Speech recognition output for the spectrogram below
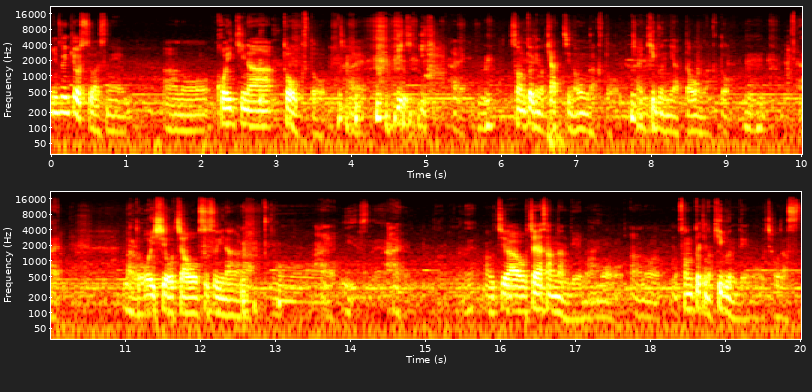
金継ぎ教室はですねあの小粋なトークと、はい、息息はい、その時のキャッチの音楽と、はい、気分に合った音楽と、はい、あと美味しいお茶をすすりながら、はい。いいですね。はい。まあ、うちはお茶屋さんなんで、まあ、もうあのその時の気分でもうお茶を出す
